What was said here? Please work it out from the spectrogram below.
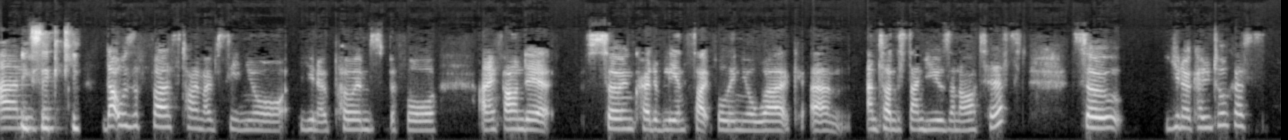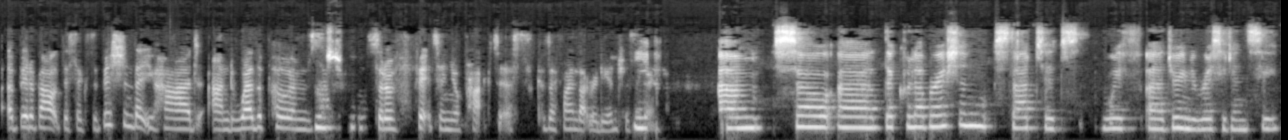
And exactly. that was the first time I've seen your, you know, poems before, and I found it so incredibly insightful in your work um, and to understand you as an artist. So, you know, can you talk us a bit about this exhibition that you had and where the poems sort of fit in your practice? Because I find that really interesting. Yeah. Um, so uh, the collaboration started with uh, during the residency.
